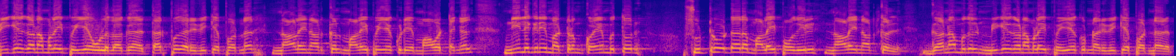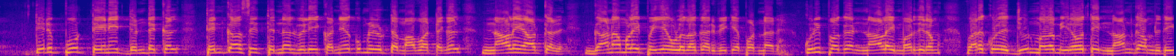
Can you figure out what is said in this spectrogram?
மிக கனமழை பெய்ய உள்ளதாக தற்போது அறிவிக்கப்பட்டனர். நாளை நாட்கள் மழை பெய்யக்கூடிய மாவட்டங்கள் நீலகிரி மற்றும் கோயம்புத்தூர் சுற்றுவட்டார மலைப்பகுதியில் நாளை நாட்கள் கன முதல் மிக கனமழை பெய்யக்கும் அறிவிக்கப்பட்டனர். திருப்பூர் தேனி திண்டுக்கல் தென்காசி திருநெல்வேலி கன்னியாகுமரி உள்ளிட்ட மாவட்டங்கள் நாளை நாட்கள் கனமழை பெய்ய உள்ளதாக அறிவிக்கப்பட்டனர். குறிப்பாக நாளை மறுதினம் வரக்கூடிய ஜூன் மாதம் இருபத்தி நான்காம் தேதி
